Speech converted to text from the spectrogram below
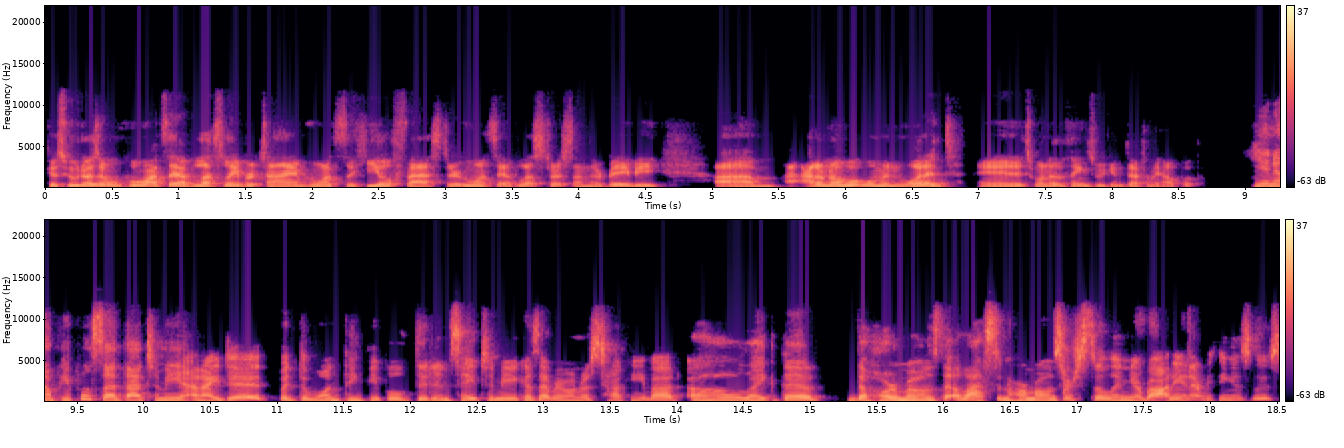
because who doesn't who wants to have less labor time, who wants to heal faster, who wants to have less stress on their baby. Um I, I don't know what woman wouldn't and it's one of the things we can definitely help with. You know, people said that to me and I did, but the one thing people didn't say to me because everyone was talking about, oh, like the the hormones, the relaxin hormones are still in your body and everything is loose.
